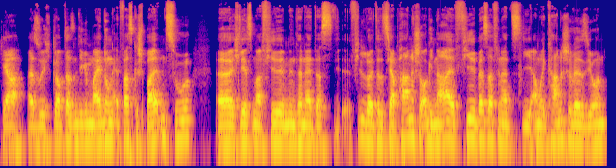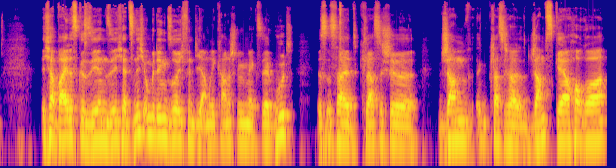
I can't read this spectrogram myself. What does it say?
ja, also ich glaube, da sind die Meinungen etwas gespalten zu. Äh, ich lese mal viel im Internet, dass viele Leute das japanische Original viel besser finden als die amerikanische Version. Ich habe beides gesehen, sehe ich jetzt nicht unbedingt so. Ich finde die amerikanischen Remakes sehr gut. Es ist halt klassische Jump, klassischer Jumpscare-Horror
